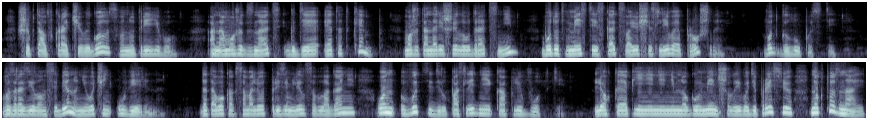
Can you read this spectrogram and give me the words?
— шептал вкрадчивый голос внутри его. Она может знать, где этот Кэмп. Может, она решила удрать с ним? Будут вместе искать свое счастливое прошлое? Вот глупости, — возразил он себе, но не очень уверенно. До того, как самолет приземлился в Лагане, он выцедил последние капли водки. Легкое опьянение немного уменьшило его депрессию, но кто знает,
